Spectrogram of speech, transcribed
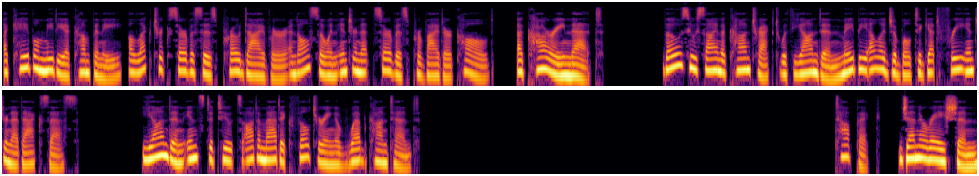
a cable media company, Electric Services Pro Diver and also an Internet service provider called Akari Net. Those who sign a contract with Yonden may be eligible to get free Internet access. Yonden institutes automatic filtering of web content. Topic. Generation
